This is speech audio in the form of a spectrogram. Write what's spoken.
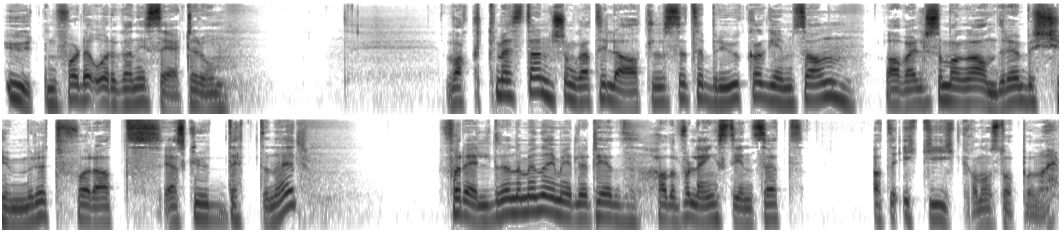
utenfor det organiserte rom. Vaktmesteren som ga tillatelse til bruk av gymsalen, var vel som mange andre bekymret for at jeg skulle dette ned. Foreldrene mine imidlertid hadde for lengst innsett at det ikke gikk an å stoppe meg.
